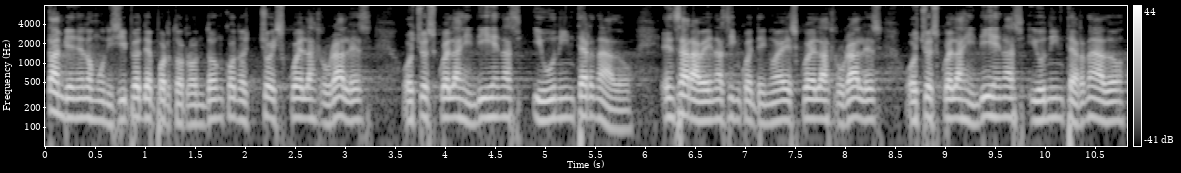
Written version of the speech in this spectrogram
También en los municipios de Puerto Rondón, con ocho escuelas rurales, ocho escuelas indígenas y un internado. En Saravena, 59 escuelas rurales, ocho escuelas indígenas y un internado.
